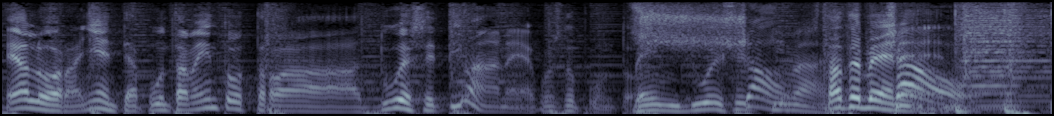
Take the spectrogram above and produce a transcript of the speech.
E allora, niente, appuntamento tra due settimane a questo punto. Ben due Ciao. settimane. State bene. Ciao!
